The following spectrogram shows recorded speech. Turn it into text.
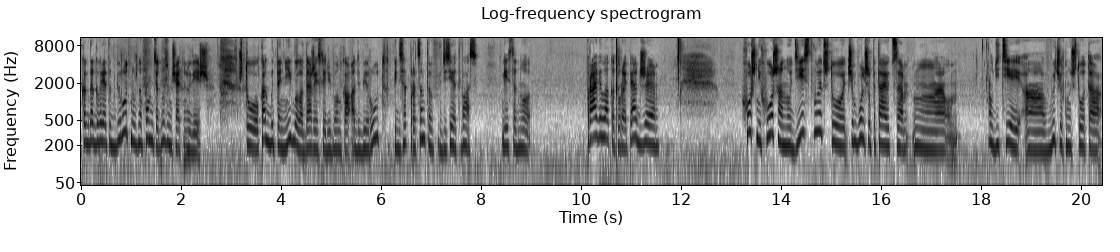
когда говорят отберут, нужно помнить одну замечательную вещь, что как бы то ни было, даже если ребенка отберут, 50% детей от вас есть одно правило, которое, опять же, хошь не хошь, оно действует, что чем больше пытаются у детей а, вычеркнуть что-то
